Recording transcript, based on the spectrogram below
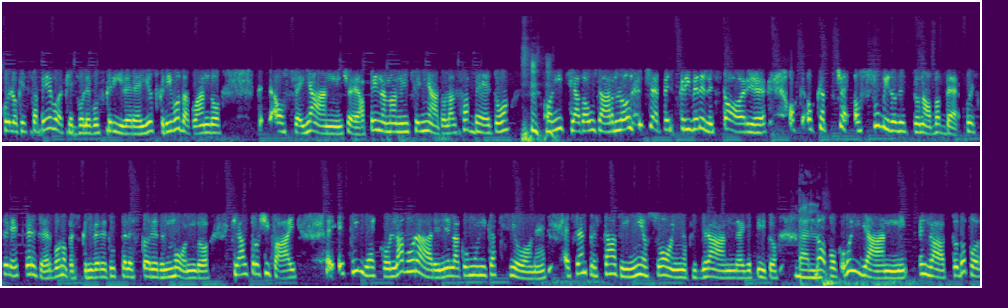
quello che sapevo è che volevo scrivere. Io scrivo da quando ho sei anni, cioè appena mi hanno insegnato l'alfabeto ho iniziato a usarlo cioè, per scrivere le storie. Ho, ho, cioè, ho, subito detto no, vabbè, queste lettere servono per scrivere tutte le storie del mondo, che altro ci fai? E, e quindi ecco, lavorare nella comunicazione è sempre stato il mio sogno più grande, capito? Bello. Dopo con gli anni, esatto, dopo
